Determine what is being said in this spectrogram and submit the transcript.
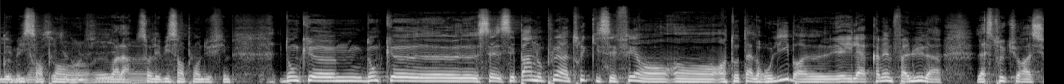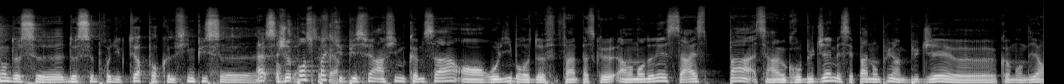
comédiens 800 aussi qui est dans plans film, euh, voilà euh. sur les 800 plans du film. Donc euh, donc euh, c'est pas non plus un truc qui s'est fait en, en, en total roue libre. euh, il a quand même fallu la, la de ce de ce producteur pour que le film puisse. euh, Ah, je sortir, pense se pas que tu puisses faire un film comme ça en roue libre de, enfin parce que à un moment donné, ça reste pas, c'est un gros budget, mais c'est pas non plus un budget, euh, comment dire,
